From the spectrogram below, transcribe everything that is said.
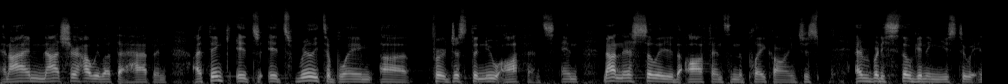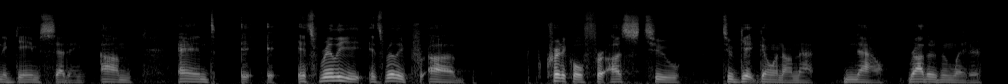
and I'm not sure how we let that happen. I think it's it's really to blame uh, for just the new offense, and not necessarily the offense and the play calling. Just everybody's still getting used to it in a game setting, um, and it, it, it's really it's really uh, critical for us to to get going on that now rather than later.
